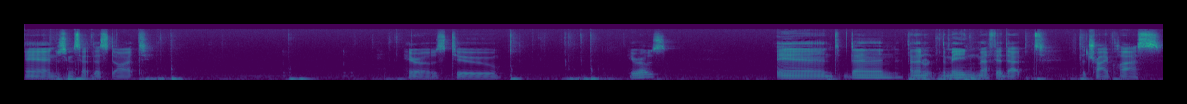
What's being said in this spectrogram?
And just going to set this dot heroes to heroes. And then, and then the main method that the tribe class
